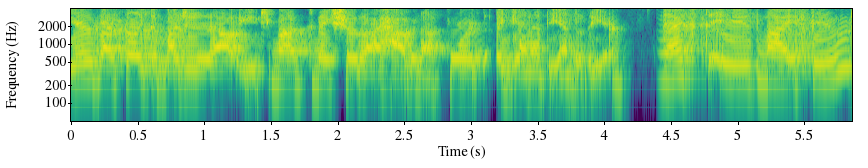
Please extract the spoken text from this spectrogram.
year, but I still like to budget it out each month to make sure that I have enough for it again at the end of the year. Next is my food.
